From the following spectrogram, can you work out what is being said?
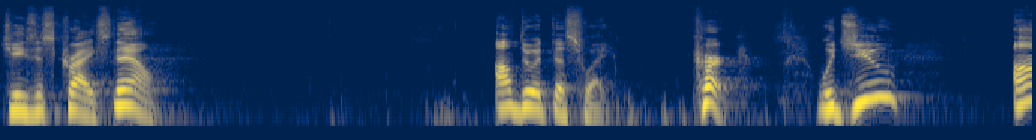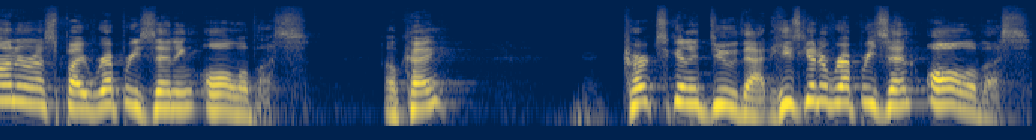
Jesus Christ. Now, I'll do it this way. Kirk, would you honor us by representing all of us? Okay? Kirk's going to do that. He's going to represent all of us.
